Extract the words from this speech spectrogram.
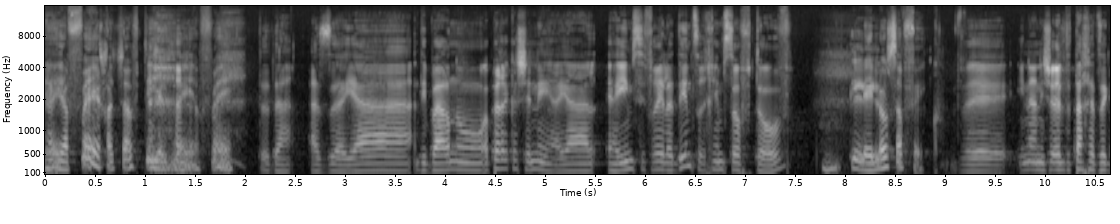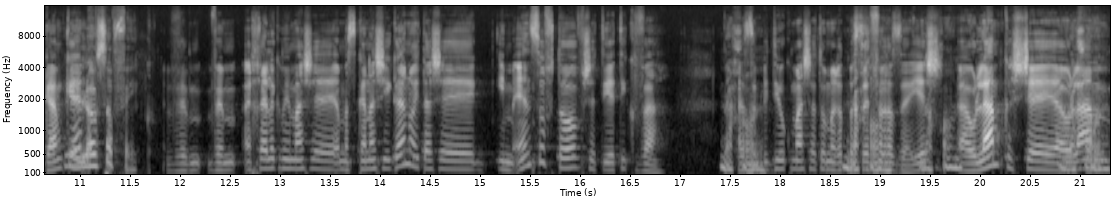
היפה, אה, חשבתי על זה יפה. תודה. אז היה, דיברנו, הפרק השני היה, האם ספרי ילדים צריכים סוף טוב? ללא ספק. והנה, אני שואלת אותך את זה גם כן. ללא ספק. וחלק ממה שהמסקנה שהגענו הייתה שאם אין סוף טוב, שתהיה תקווה. נכון. אז זה בדיוק מה שאת אומרת נכון, בספר הזה. יש, נכון. העולם קשה, העולם נכון.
